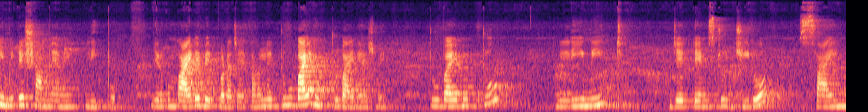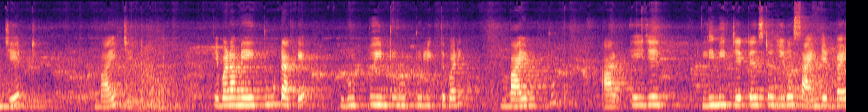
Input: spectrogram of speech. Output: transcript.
লিমিটের সামনে আমি লিখব। যেরকম বাইরে বের করা যায়, তাহলে টু বাই রুট টু বাইরে আসবে। Two by root two limit z tends to zero sine z by z এবার আমি এই টুটাকে root two into root two লিখতে পারি বাই রুট টু আর এই যে limit z tends to zero sine z by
